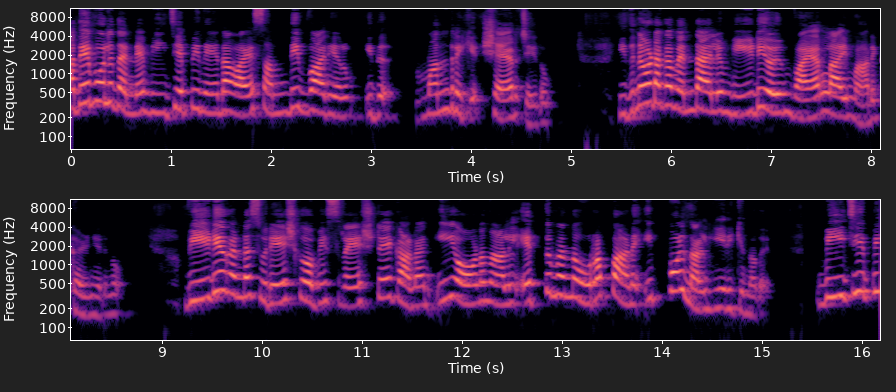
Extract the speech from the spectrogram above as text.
അതേപോലെ തന്നെ ബി ജെ പി നേതാവായ സന്ദീപ് വാര്യറും ഇത് മന്ത്രിക്ക് ഷെയർ ചെയ്തു. ഇതിനോടകം എന്തായാലും വീഡിയോയും വൈറലായി മാറിക്കഴിഞ്ഞിരുന്നു. വീഡിയോ കണ്ട സുരേഷ് ഗോപി ശ്രേഷ്ഠയെ കാണാൻ ഈ ഓണനാളിൽ എത്തുമെന്ന ഉറപ്പാണ് ഇപ്പോൾ നൽകിയിരിക്കുന്നത്. ബി ജെ പി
